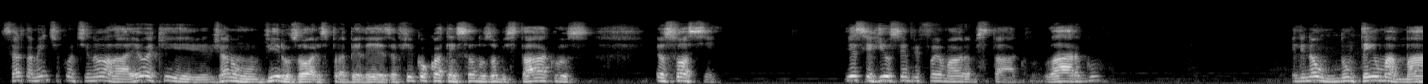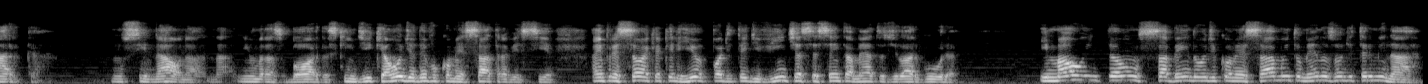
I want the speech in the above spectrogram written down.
Certamente continua lá. Eu é que já não viro os olhos para a beleza, eu fico com atenção nos obstáculos. Eu sou assim. E esse rio sempre foi o maior obstáculo. Largo. Ele não, não tem uma marca, um sinal na, na, em uma das bordas que indique aonde eu devo começar a travessia. A impressão é que aquele rio pode ter de 20 a 60 metros de largura e mal então sabendo onde começar, muito menos onde terminar.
